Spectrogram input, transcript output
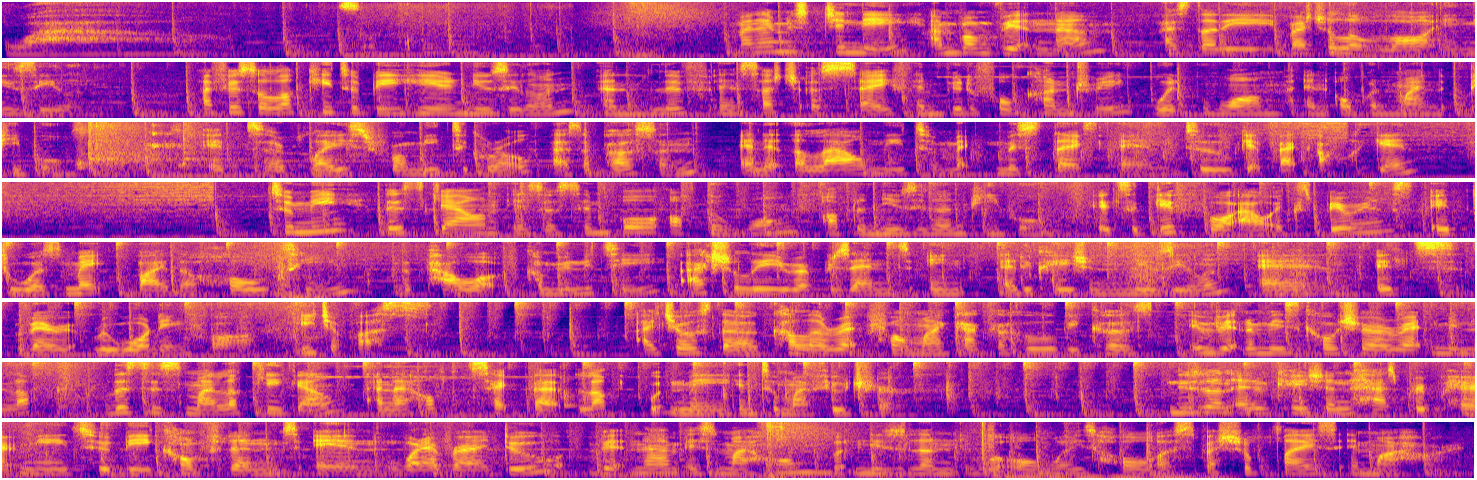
Wow, so cool. My name is Ginny. I'm from Vietnam. I study Bachelor of Law in New Zealand. I feel so lucky to be here in New Zealand and live in such a safe and beautiful country with warm and open-minded people. It's a place for me to grow as a person and it allowed me to make mistakes and to get back up again. To me, this gown is a symbol of the warmth of the New Zealand people. It's a gift for our experience. It was made by the whole team. The power of community actually represents in education in New Zealand and it's very rewarding for each of us. I chose the color red for my kakahu because in Vietnamese culture, red means luck. This is my lucky gown and I hope to take that luck with me into my future. New Zealand education has prepared me to be confident in whatever I do. Vietnam is my home, but New Zealand will always hold a special place in my heart.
